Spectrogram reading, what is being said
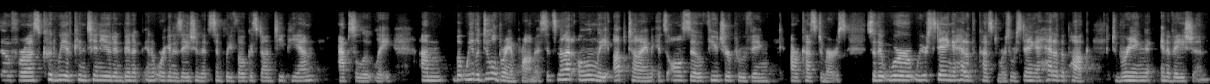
so for us could we have continued and been a, an organization that simply focused on tpm absolutely. Um, but we have a dual brand promise. It's not only uptime it's also future proofing our customers so that we're we're staying ahead of the customers. We're staying ahead of the puck to bring innovation.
